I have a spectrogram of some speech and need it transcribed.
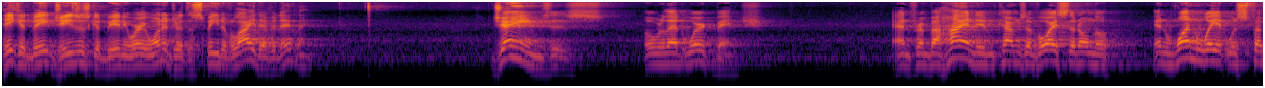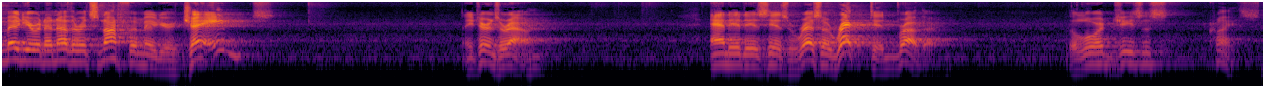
He could be, Jesus could be anywhere he wanted to at the speed of light, evidently. James is over that workbench. And from behind him comes a voice that on the in one way it was familiar, in another it's not familiar. James. And he turns around, and it is his resurrected brother, the Lord Jesus Christ.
